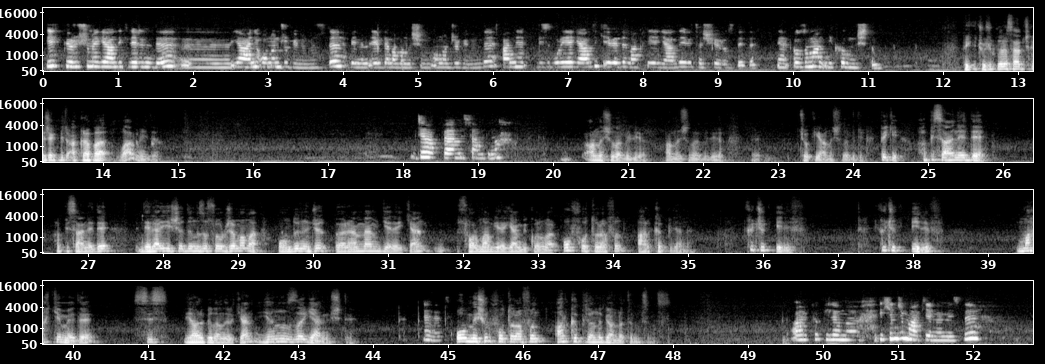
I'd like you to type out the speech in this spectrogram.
ilk görüşüme geldiklerinde e, yani 10. günümüzde benim evden alınışımın 10. gününde anne biz buraya geldik eve de nakliye geldi evi taşıyoruz dedi. Yani o zaman yıkılmıştım. Peki çocuklara sahip çıkacak bir akraba var mıydı? Cevap vermesem buna. Anlaşılabiliyor. Anlaşılabiliyor. Çok iyi anlaşılabiliyor. Peki hapishanede hapishanede neler yaşadığınızı soracağım ama ondan önce öğrenmem gereken, sormam gereken bir konu var. O fotoğrafın arka planı. Küçük Elif. Küçük Elif mahkemede siz yargılanırken yanınıza gelmişti. Evet. O meşhur fotoğrafın arka planını bir anlatır mısınız? Arka planı ikinci mahkememizdi.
